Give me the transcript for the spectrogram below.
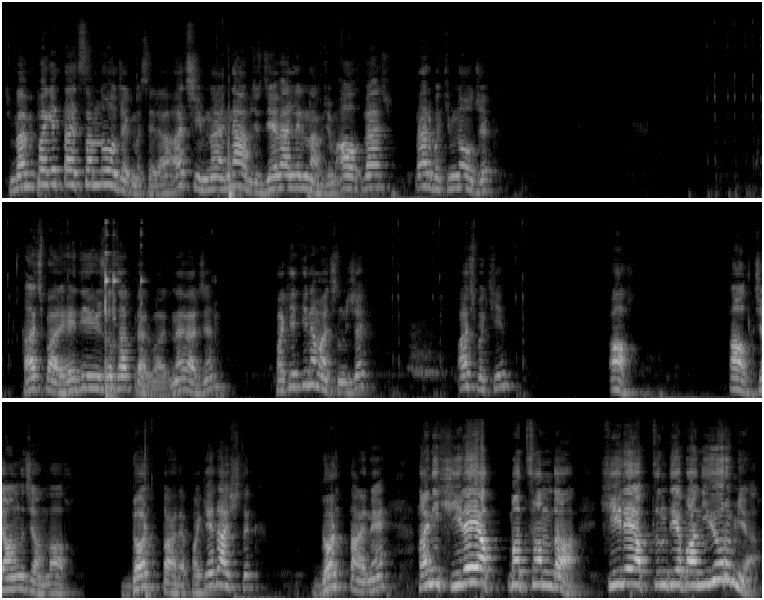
Şimdi ben bir paket açsam ne olacak mesela? Açayım ne, ne yapacağız? Cevherleri ne yapacağım? Al ver. Ver bakayım ne olacak? Aç bari. Hediye 100 azart ver bari. Ne vereceksin? Paket yine mi açılmayacak? Aç bakayım. Al. Al. Canlı canlı al. 4 tane paket açtık. 4 tane. Hani hile yapmasam da hile yaptın diye ban yiyorum ya.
